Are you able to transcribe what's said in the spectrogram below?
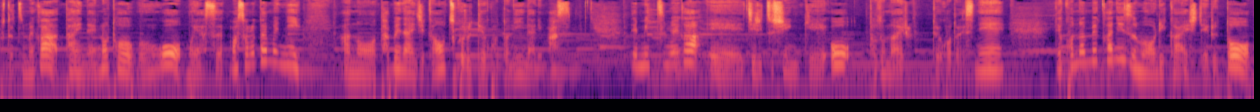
2つ目が体内の糖分を燃やす。まあ、そのためにあの食べない時間を作るということになります。で3つ目が、えー、自律神経を整えるということですね。でこのメカニズムを理解していると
